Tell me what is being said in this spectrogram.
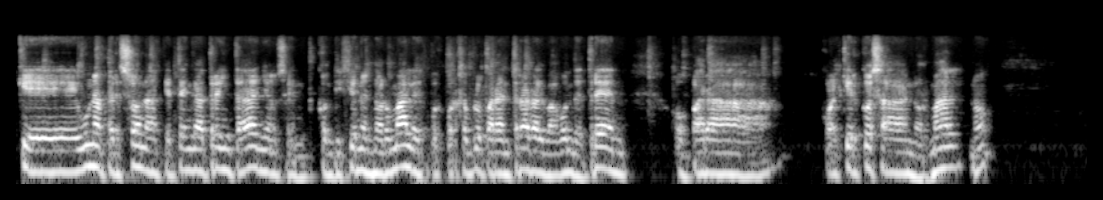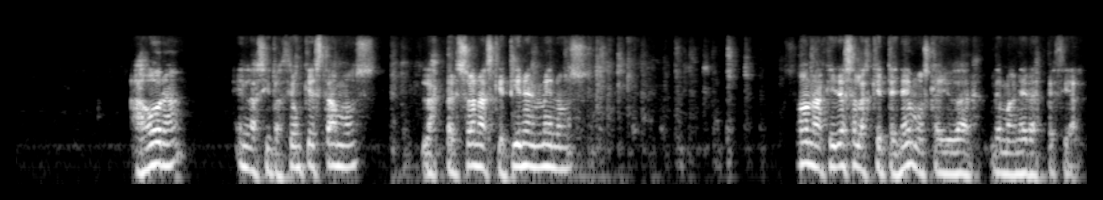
que una persona que tenga 30 años en condiciones normales, pues por ejemplo para entrar al vagón de tren o para cualquier cosa normal, ¿no? Ahora, en la situación que estamos, las personas que tienen menos son aquellas a las que tenemos que ayudar de manera especial.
